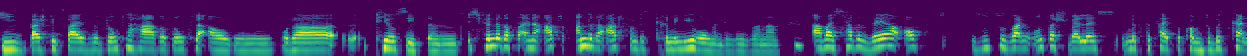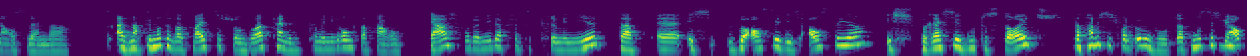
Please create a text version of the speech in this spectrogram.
die beispielsweise dunkle Haare, dunkle Augen oder äh, POCs sind. Ich finde das eine Art, andere Art von Diskriminierung in diesem Sinne. Hm. Aber ich habe sehr oft sozusagen unterschwellig mitgezeigt bekommen, du bist kein Ausländer. Also nach dem Motto, was weißt du schon? Du hast keine Diskriminierungserfahrung. Ja, ich wurde nie dafür diskriminiert, dass äh, ich so aussehe, wie ich aussehe. Ich spreche gutes Deutsch. Das habe ich nicht von irgendwo. Das musste ich mir mhm. auch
